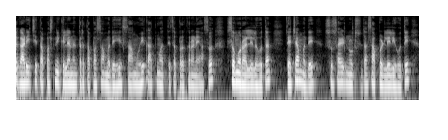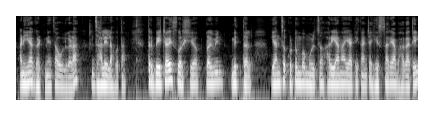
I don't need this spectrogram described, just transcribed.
गाडीची तपासणी केल्यानंतर तपासामध्ये हे सामूहिक आत्महत्येचं प्रकरण आहे असं समोर आलेलं होतं. त्याच्यामध्ये सुसाईड नोटसुद्धा सापडलेली होती आणि या घटनेचा उलगडा झालेला होता. तर बेचाळीस वर्षीय प्रवीण मित्तल यांचं कुटुंब मूळचं हरियाणा या ठिकाणच्या हिस्सार या भागातील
